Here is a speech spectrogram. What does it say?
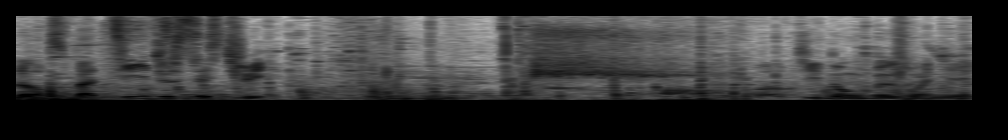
Lors bâti de s'essuie. Qui donc besoigné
